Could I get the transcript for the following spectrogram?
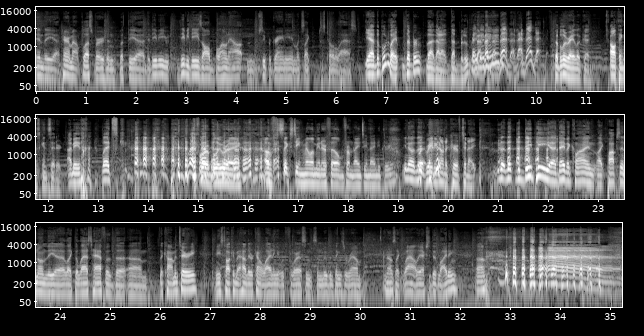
in the uh, Paramount Plus version, but the uh, the DVD DVD's all blown out and super grainy and looks like just total ass. Yeah, the Blu-ray, the Blu- the, the, the Blu-ray, the Blu-ray look good. All things considered. I mean, let's for a Blu-ray of 16 millimeter film from 1993. You know, we're grading on a curve tonight. the, the, the DP uh, David Klein like pops in on the uh, like the last half of the um, the commentary, and he's talking about how they were kind of lighting it with fluorescence and moving things around. And I was like, wow, they actually did lighting. Um,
